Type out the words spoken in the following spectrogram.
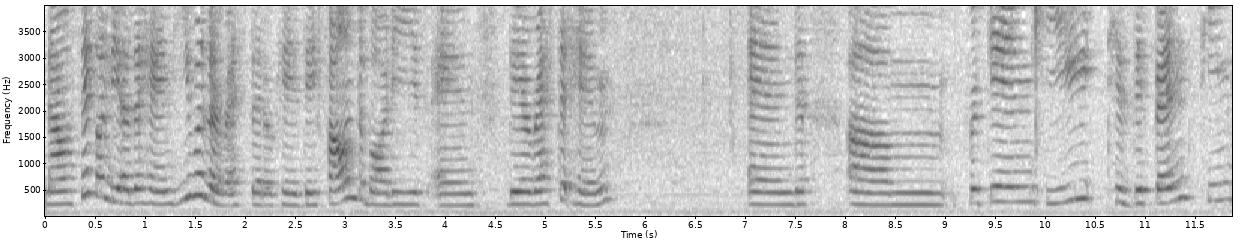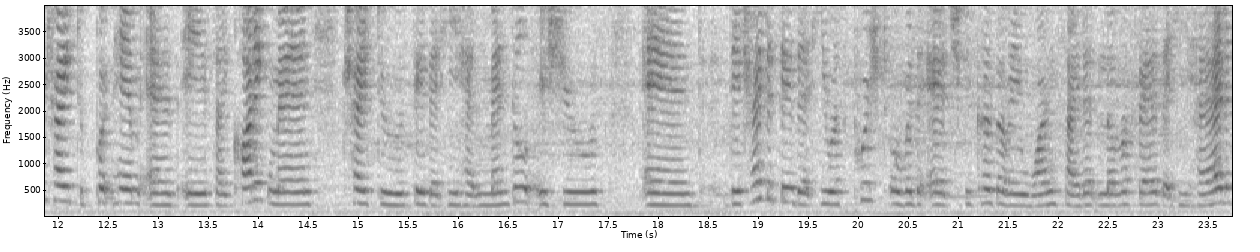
now Sek on the other hand he was arrested okay? They found the bodies and they arrested him. And um freaking he his defense team tried to put him as a psychotic man tried to say that he had mental issues and they tried to say that he was pushed over the edge because of a one-sided love affair that he had.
